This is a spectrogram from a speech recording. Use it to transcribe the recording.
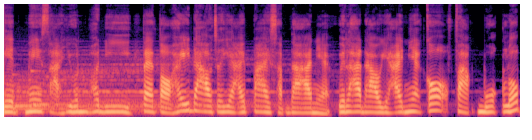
11 เมษายนพอดี แต่ต่อให้ดาวจะย้ายปลายสัปดาห์เนี่ยเวลาดาวย้ายเนี่ยก็ฝากบวกลบ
